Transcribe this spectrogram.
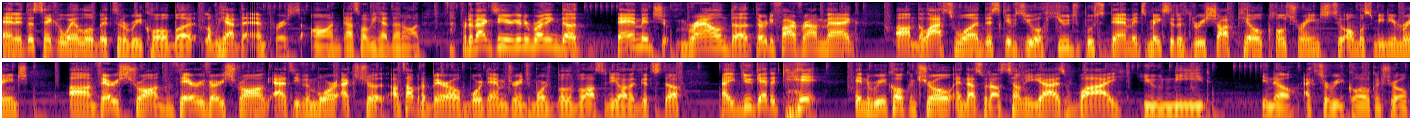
and it does take away a little bit to the recoil, but we have the Empress on. That's why we have that on. For the magazine, you're gonna be running the damage round, the 35 round mag. Um, the last one, this gives you a huge boost of damage, makes it a three shot kill, close range to almost medium range. Um, very strong, very, very strong. Adds even more extra on top of the barrel, more damage range, more bullet velocity, all that good stuff. Now you do get a hit in recoil control and that's what i was telling you guys why you need you know extra recoil control.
